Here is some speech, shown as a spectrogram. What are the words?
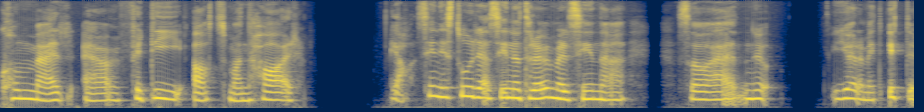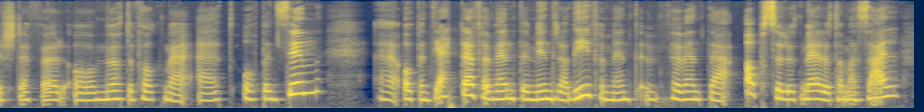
kommer eh, fordi at man har ja, sin historie, sine traumer, sine Så eh, nå gjør jeg mitt ytterste for å møte folk med et åpent sinn. Eh, åpent hjerte, forvente mindre av de, forvente, absolutt mer ut av meg selv.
